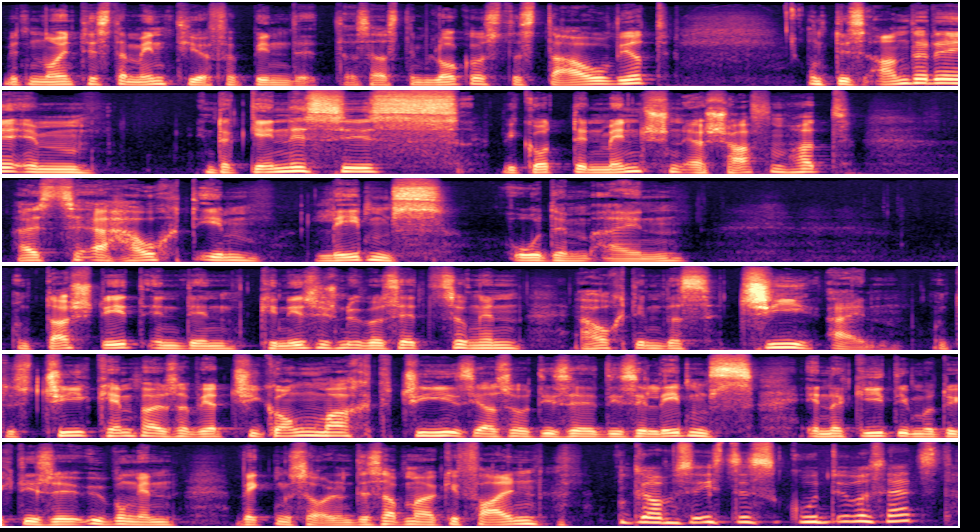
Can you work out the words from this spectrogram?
mit dem Neuen Testament hier verbindet, dass aus dem Logos das Tao wird. Und das andere im, in der Genesis, wie Gott den Menschen erschaffen hat, heißt es, er haucht ihm Lebensodem ein. Und da steht in den chinesischen Übersetzungen, er haucht ihm das Qi ein. Und das Qi kennt man, also wer Qigong macht, Qi ist ja so diese, diese Lebensenergie, die man durch diese Übungen wecken soll. Und das hat mir gefallen. Glauben Sie, ist das gut übersetzt?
